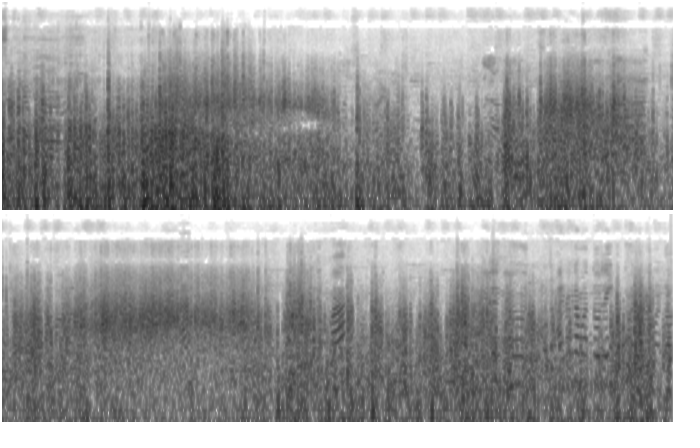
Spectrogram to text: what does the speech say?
Sobrang lamig. Ha? Ma? Okay lang yun. Ano naman to, like, ano naman to,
